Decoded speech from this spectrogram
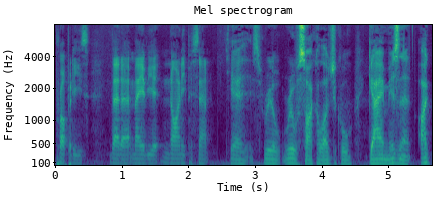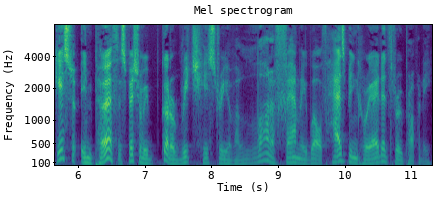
properties that are maybe at 90%. Yeah, it's real, real psychological game, isn't it? I guess in Perth, especially, we've got a rich history of a lot of family wealth has been created through property.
